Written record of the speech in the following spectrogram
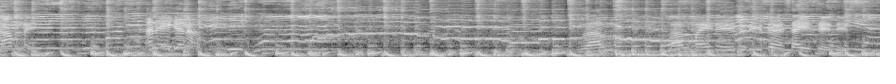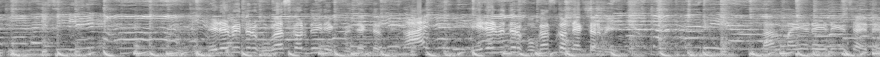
নাম নাই। আরে এটা না। লাল লাল মাইরে এদিকে চাই চাই দে। এটার ভিতরে ফোকাস কর তুই দেখবি দেখতে এটার ভিতরে ফোকাস কর দেখতে পারবি লাল মাইয়াটা এদিকে চাই দে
